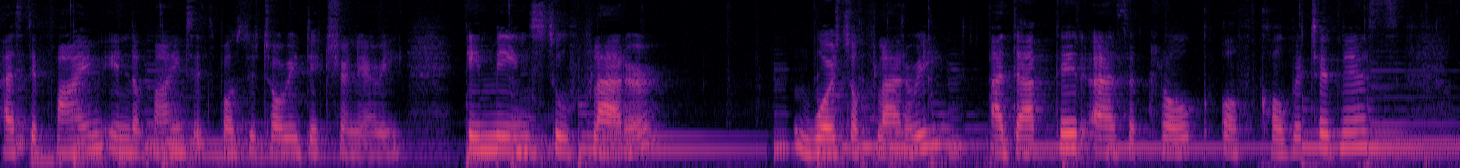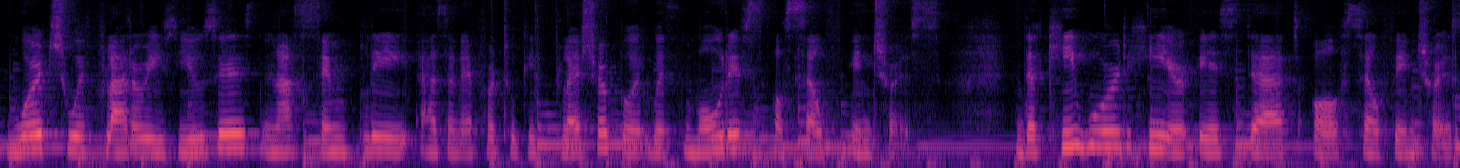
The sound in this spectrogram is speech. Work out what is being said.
as defined in the Vine's Expository Dictionary. It means to flatter, words of flattery, adapted as a cloak of covetousness Words with flattery is used not simply as an effort to give pleasure, but with motives of self interest. The key word here is that of self interest,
